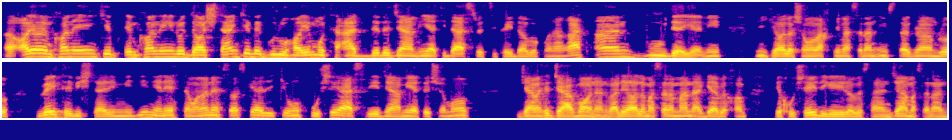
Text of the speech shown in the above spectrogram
آیا امکان این که امکان این رو داشتن که به گروه های متعدد جمعیتی دسترسی پیدا بکنن؟ قطعا بوده. یعنی اینکه حالا شما وقتی مثلا اینستاگرام رو ویت بیشتری میدین یعنی احتمالا احساس کردید که اون خوشه اصلی جمعیت شما جمعیت جوانن. ولی حالا مثلا من اگر بخوام یه خوشه دیگه ای رو بسنجم مثلا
